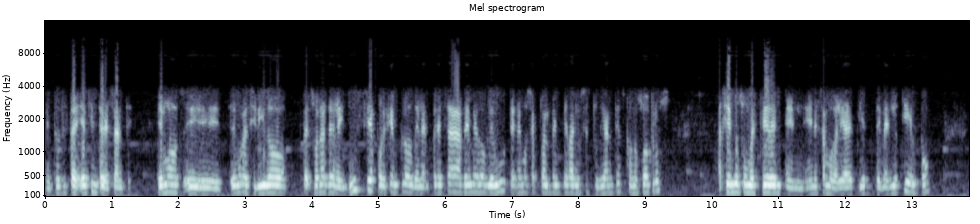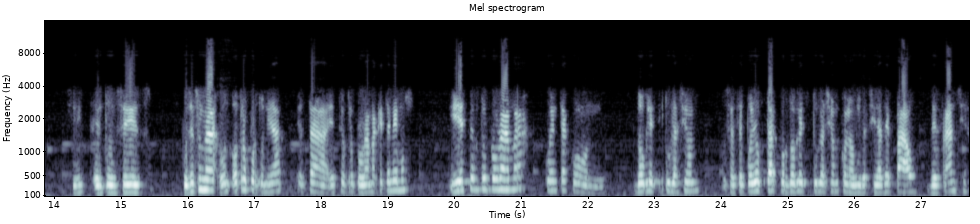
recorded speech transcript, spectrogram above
Entonces es interesante. Hemos, eh, hemos recibido personas de la industria, por ejemplo, de la empresa BMW, tenemos actualmente varios estudiantes con nosotros haciendo su maestría en, en, esa modalidad de, de, medio tiempo. ¿sí? Entonces, pues es una otra oportunidad, esta, este otro programa que tenemos. Y este otro programa cuenta con doble titulación, o sea, se puede optar por doble titulación con la Universidad de Pau de Francia.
